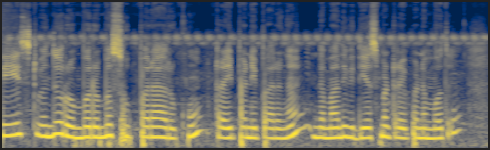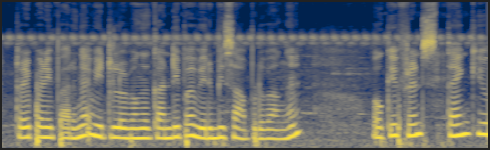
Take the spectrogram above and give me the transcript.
டேஸ்ட் வந்து ரொம்ப ரொம்ப சூப்பராக இருக்கும். ட்ரை பண்ணி பாருங்கள் இந்த மாதிரி வித்தியாசமாக ட்ரை பண்ணும்போது ட்ரை பண்ணி பாருங்கள் வீட்டில் உள்ளவங்க கண்டிப்பாக விரும்பி சாப்பிடுவாங்க. ஓகே ஃப்ரெண்ட்ஸ் தேங்க்யூ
